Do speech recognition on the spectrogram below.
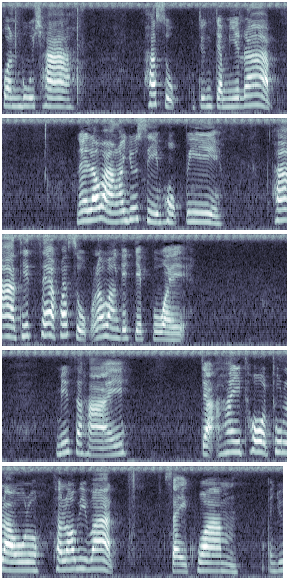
ควรบูชา พระสุขจึงจะมีราบ ในระหว่างอายุ 46 ปี พระอาทิตย์แทรกพระสุขระหว่างจะเจ็บป่วย มิสหาย จะให้โทษทุเราทะเลาะวิวาท ใส่ความอายุ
